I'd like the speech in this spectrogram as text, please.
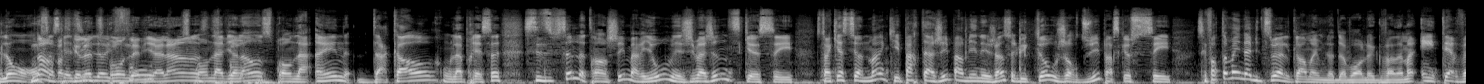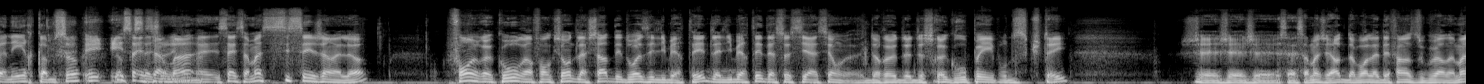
là, on, non, parce que là, tu prends de la violence. Tu prends de la violence, tu prends de la haine, d'accord. On l'apprécie. ça. C'est difficile de trancher, Mario, mais j'imagine que c'est, c'est un questionnement qui est partagé par bien des gens, celui que tu as aujourd'hui, parce que c'est, c'est fortement inhabituel quand même là, de voir le gouvernement intervenir comme ça. Et, et sincèrement, euh, sincèrement, si ces gens-là font un recours en fonction de la Charte des droits et libertés, de la liberté d'association, de, de, de, se regrouper pour discuter, je, sincèrement, j'ai hâte de voir la défense du gouvernement.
